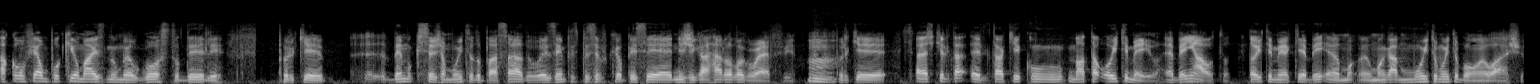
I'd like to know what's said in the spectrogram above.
a confiar um pouquinho mais no meu gosto dele, porque mesmo que seja muito do passado, o exemplo específico que eu pensei é Nijigahara Holograph. Hum. Porque acho que ele tá, ele tá aqui com nota 8,5. É bem alto. 8,5 aqui é, bem, é um, é um mangá muito, muito bom, eu acho.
